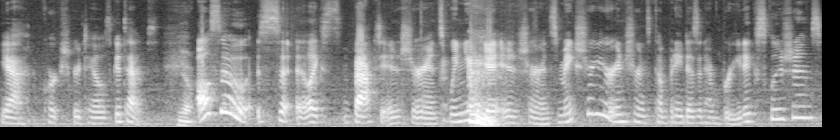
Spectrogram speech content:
yeah, corkscrew tails, good times. Yeah. Also, s- like back to insurance. When you get insurance, make sure your insurance company doesn't have breed exclusions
